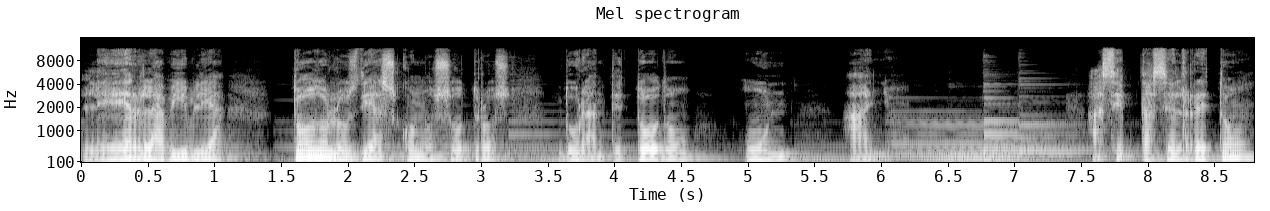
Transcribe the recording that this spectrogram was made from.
Leer la Biblia todos los días con nosotros durante todo un año. ¿Aceptas el reto?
